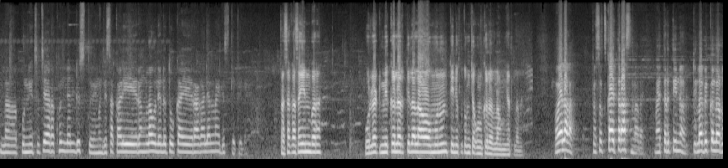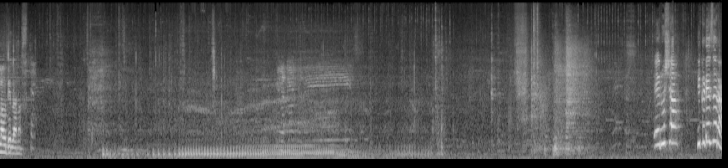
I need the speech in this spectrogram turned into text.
ला पुनीचा चेहरा खुललेला दिसतोय म्हणजे सकाळी रंग लावलेला तो काय राग आलेला नाही दिसते तिला? तसा कसा येईन बरं? उलट मी कलर तिला लावा म्हणून तिने तुमच्याकडून कलर लावून घेतला नाही. व्हायला का तसंच काय त्रास असणार आहे. नाहीतर तिनं तुला बी कलर लावू दिला नसता. ए ऋषा इकडे जरा.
